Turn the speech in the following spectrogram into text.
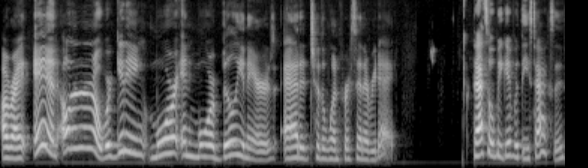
All right. And oh no, no, no. We're getting more and more billionaires added to the 1% every day. That's what we get with these taxes.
